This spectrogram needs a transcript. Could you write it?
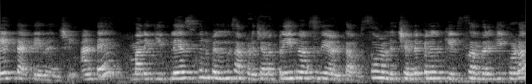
ఎయిట్ థర్టీ నుంచి. అంటే మనకి ప్లే స్కూల్ పిల్లలకి అక్కడ చాలా ప్రీ నర్సరీ అంటాం. సో వాళ్ళు చిన్నపిల్లల కిడ్స్ అందరికీ కూడా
